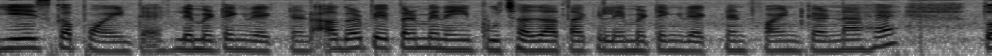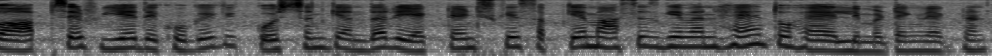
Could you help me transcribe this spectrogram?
ये इसका पॉइंट है लिमिटिंग रिएक्टेंट अगर पेपर में नहीं पूछा जाता कि लिमिटिंग रिएक्टेंट फाइंड करना है तो आप सिर्फ़ ये देखोगे कि क्वेश्चन के अंदर रिएक्टेंट्स के सबके मासेस गिवन हैं तो है लिमिटिंग रिएक्टेंट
